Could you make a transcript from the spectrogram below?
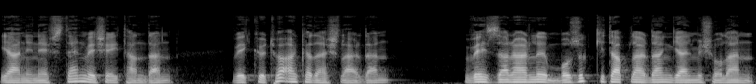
yani nefsten ve şeytandan ve kötü arkadaşlardan ve zararlı bozuk kitaplardan gelmiş olan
